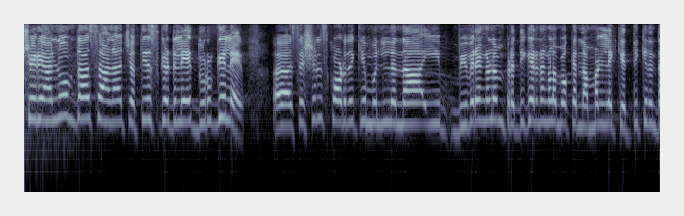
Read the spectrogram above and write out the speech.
ശരി അനൂപ് ദാസ് ആണ് ഛത്തീസ്ഗഡിലെ ദുർഗിലെ സെഷൻസ് കോടതിക്ക് മുന്നിൽ നിന്ന് ഈ വിവരങ്ങളും പ്രതികരണങ്ങളും ഒക്കെ നമ്മളിലേക്ക് എത്തിക്കുന്നത്.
